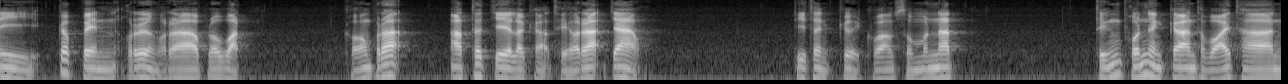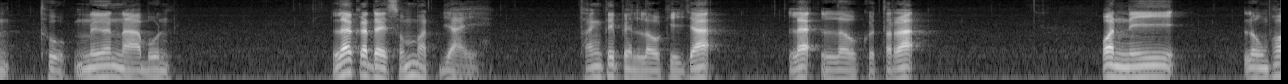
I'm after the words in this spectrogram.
นี่ก็เป็นเรื่องราวประวัติของพระอัตเจลกะเถระเจ้า ที่ท่านเกิดความสมนัตถึงผลแห่งการถวายทาน ถูกเนื้อนาบุญ แล้วก็ได้สมบัติใหญ่ ทั้งที่เป็นโลกิยะ และโลกุตระ วันนี้หลวงพ่อ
